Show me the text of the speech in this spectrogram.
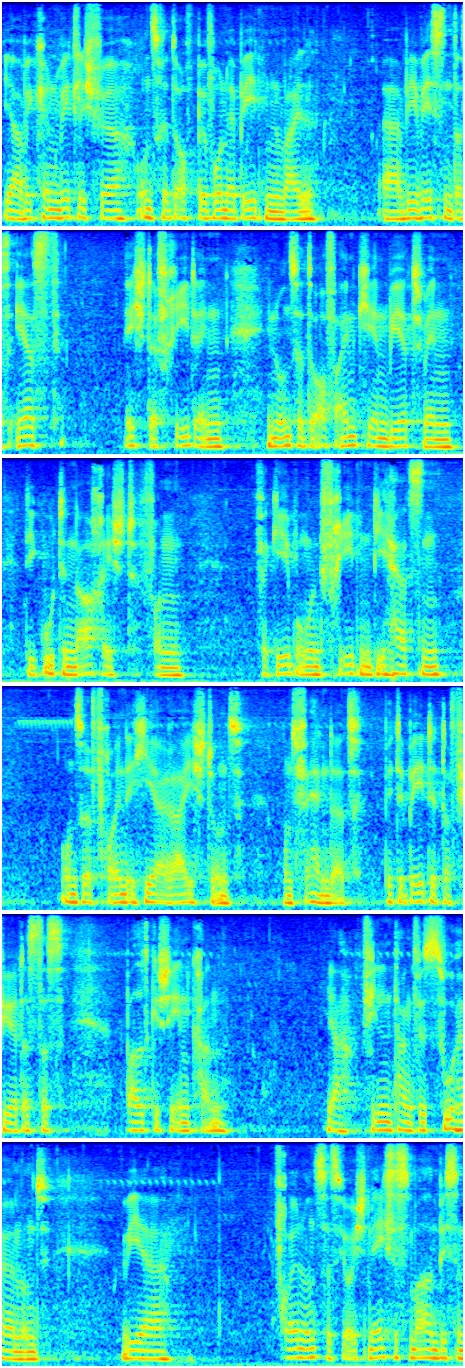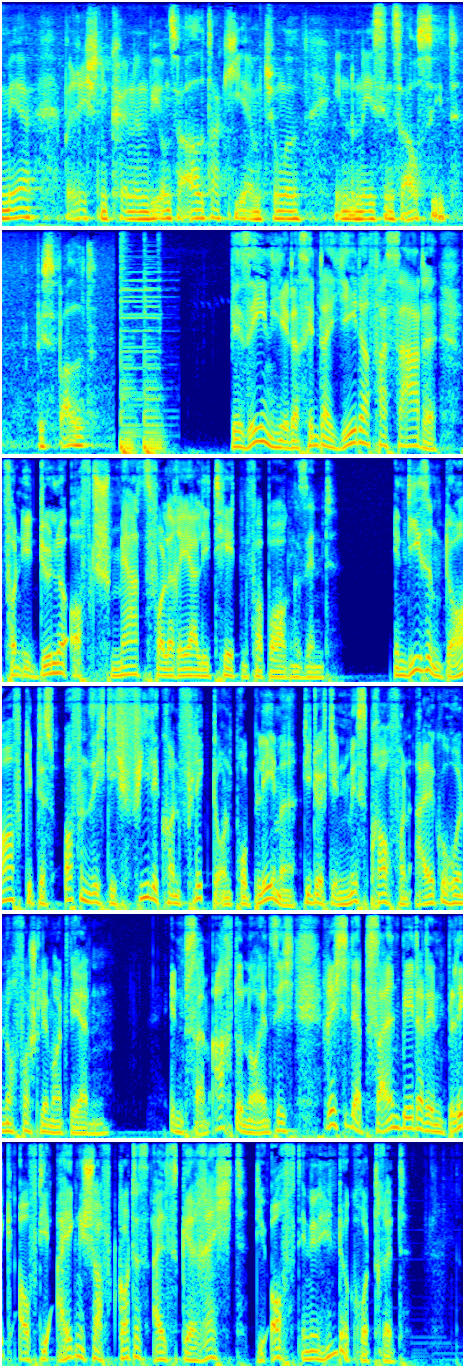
Ja, wir können wirklich für unsere Dorfbewohner beten, weil äh, wir wissen, dass erst echter Friede in, in unser Dorf einkehren wird, wenn die gute Nachricht von Vergebung und Frieden die Herzen unserer Freunde hier erreicht und, und verändert. Bitte betet dafür, dass das bald geschehen kann. Ja, vielen Dank fürs Zuhören und wir freuen uns, dass wir euch nächstes Mal ein bisschen mehr berichten können, wie unser Alltag hier im Dschungel Indonesiens aussieht. Bis bald. Wir sehen hier, dass hinter jeder Fassade von Idylle oft schmerzvolle Realitäten verborgen sind. In diesem Dorf gibt es offensichtlich viele Konflikte und Probleme, die durch den Missbrauch von Alkohol noch verschlimmert werden. In Psalm 98 richtet der Psalmbeter den Blick auf die Eigenschaft Gottes als gerecht, die oft in den Hintergrund tritt,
